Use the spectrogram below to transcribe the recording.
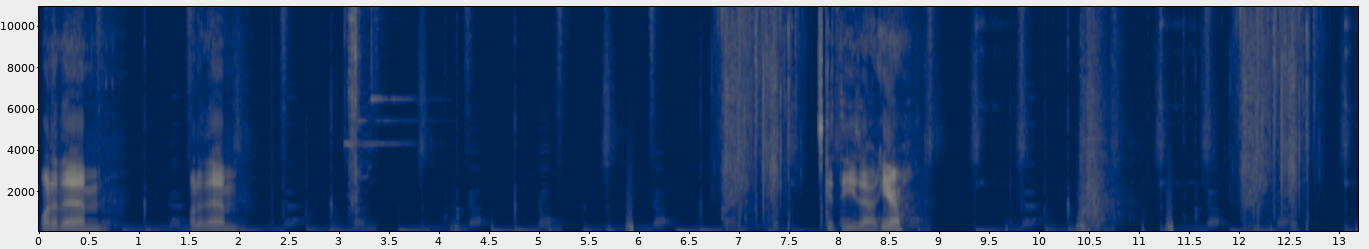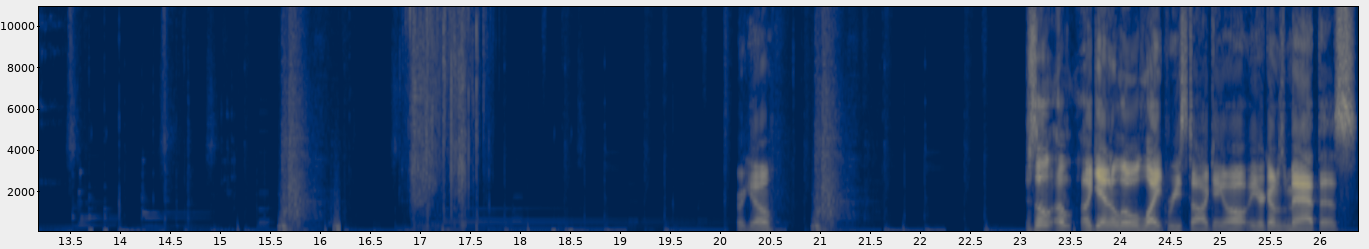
one of them, one of them. Let's get these out here. There we go. Just a, a, again a little light restocking. Oh, here comes Mathis.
